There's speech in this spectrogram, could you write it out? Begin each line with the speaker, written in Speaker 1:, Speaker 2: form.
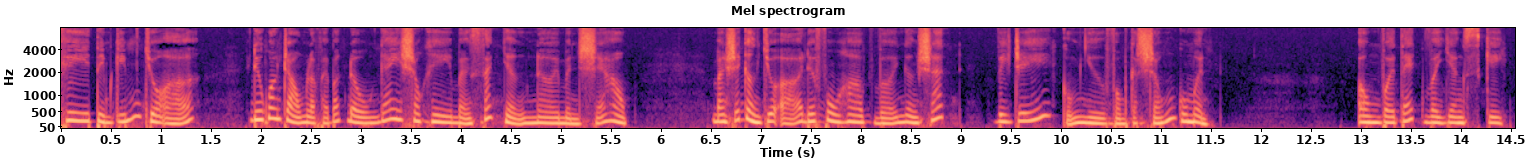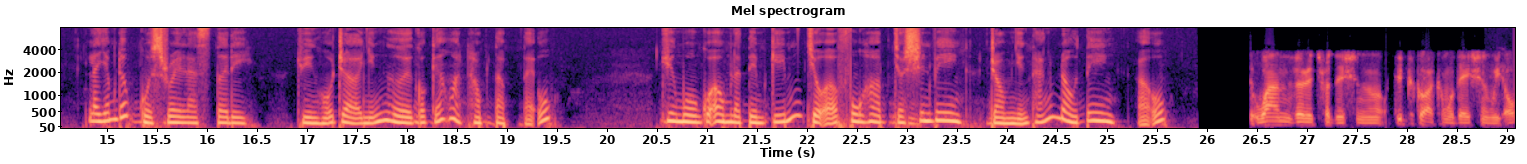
Speaker 1: Khi tìm kiếm chỗ ở, điều quan trọng là phải bắt đầu ngay sau khi bạn xác nhận nơi mình sẽ học. Bạn sẽ cần chỗ ở để phù hợp với ngân sách, vị trí cũng như phong cách sống của mình. Ông Wojtek Vajansky là giám đốc của Australia Study, chuyên hỗ trợ những người có kế hoạch học tập tại Úc. Chuyên môn của ông là tìm kiếm chỗ ở phù hợp cho sinh viên trong những tháng đầu tiên ở Úc.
